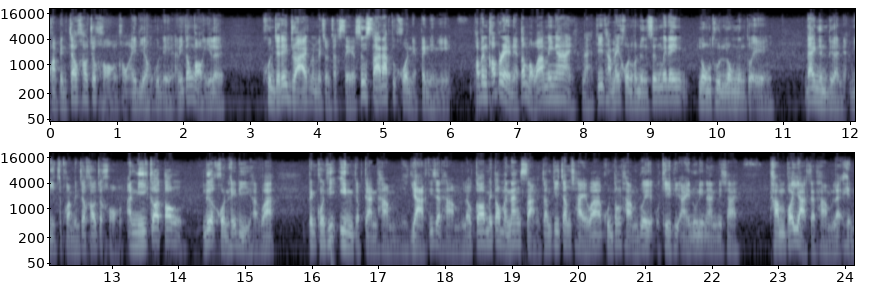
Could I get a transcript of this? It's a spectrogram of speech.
ความเป็นเจ้าเข้าเจ้าของของไอเดียของคุณเอง อันนี้ต้องบอกอย่างนี้เลย คุณจะได้ drive มันไปจน success ซึ่ง startup ทุกคนเนี่ยเป็นอย่างนี้ พอเป็น corporate เนี่ยต้องบอกว่าไม่ง่ายนะที่ทำให้คนคนหนึ่งซึ่งไม่ได้ลงทุนลงเงินตัวเอง ได้เงินเดือนเนี่ยมีความเป็นเจ้าเข้าเจ้าของ อันนี้ก็ต้องเลือกคนให้ดีครับว่า เป็นคนที่อินกับการทำอยากที่จะทำแล้วก็ไม่ต้องมานั่งสั่งจำจี้จำชัยว่าคุณต้องทำด้วย KPI นู่นนี่นั่นไม่ใช่ทำเพราะอยากจะทำและเห็น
